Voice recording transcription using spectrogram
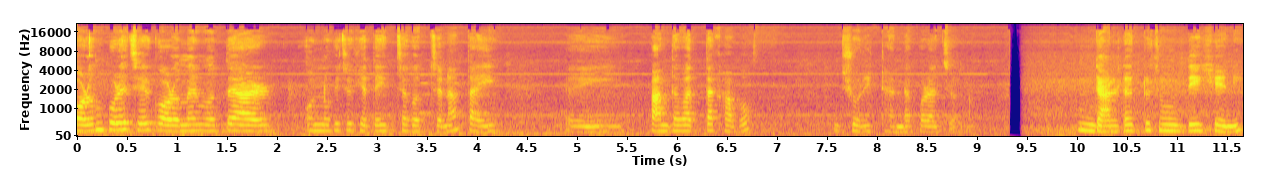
গরম পড়েছে, গরমের মধ্যে আর অন্য কিছু খেতে ইচ্ছা করছে না, তাই এই পান্তা ভাতটা খাব শরীর ঠান্ডা করার জন্য। ডালটা একটু চুমুক দিয়ে খেয়ে নিই।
